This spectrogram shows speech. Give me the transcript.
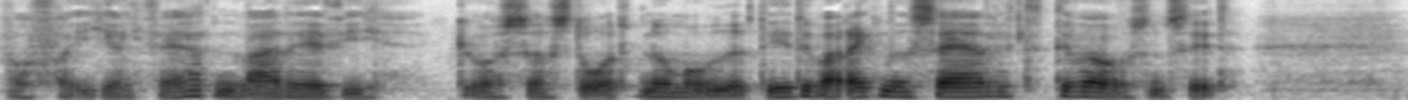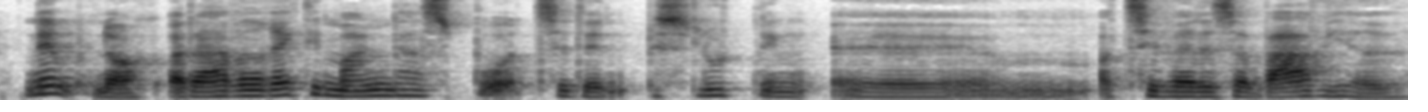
hvorfor i alverden var det, at vi gjorde så stort et nummer ud af det? Det var da ikke noget særligt. Det var jo sådan set nemt nok. Og der har været rigtig mange, der har spurgt til den beslutning, øh, og til hvad det så var, vi havde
